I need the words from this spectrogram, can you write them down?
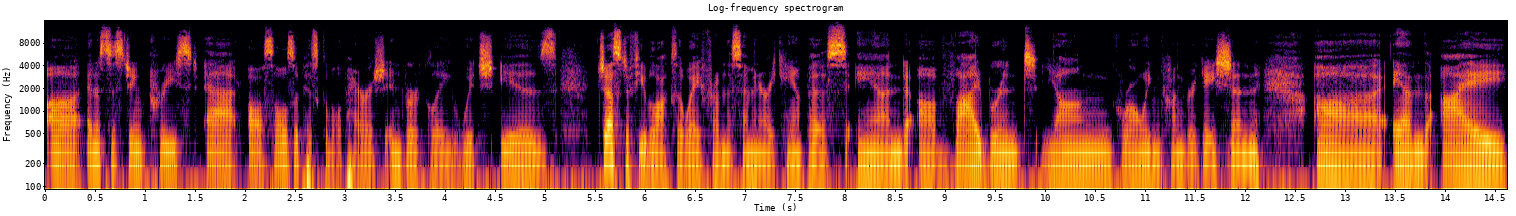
uh, an assisting priest at All Souls Episcopal Parish in Berkeley, which is just a few blocks away from the seminary campus, and a vibrant, young, growing congregation. Uh, and I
